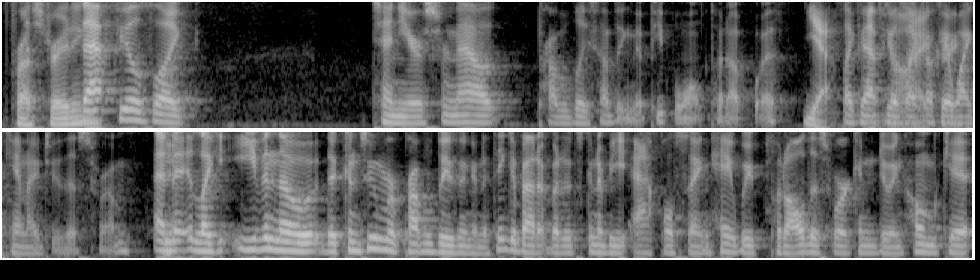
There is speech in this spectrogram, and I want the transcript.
frustrating. That feels like 10 years from now, probably something that people won't put up with. yeah. Like that feels No, like, okay, why can't I do this from? And it, like, even though the consumer probably isn't going to think about it, but it's going to be Apple saying, hey, we've put all this work into doing HomeKit.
